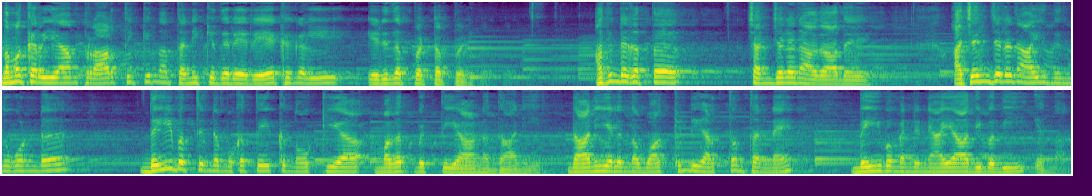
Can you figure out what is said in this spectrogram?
നമുക്കറിയാം പ്രാർത്ഥിക്കുന്ന തനിക്കെതിരെ രേഖകൾ എഴുതപ്പെട്ടപ്പോഴും അതിന്റെ അകത്ത് ചഞ്ചലനാകാതെ അചഞ്ചലനായി നിന്നുകൊണ്ട് ദൈവത്തിന്റെ മുഖത്തേക്ക് നോക്കിയ മഹത് വ്യക്തിയാണ് ദാനിയൽ. ദാനിയൽ എന്ന വാക്കിന്റെ അർത്ഥം തന്നെ ദൈവം എന്റെ ന്യായാധിപതി എന്നാണ്.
